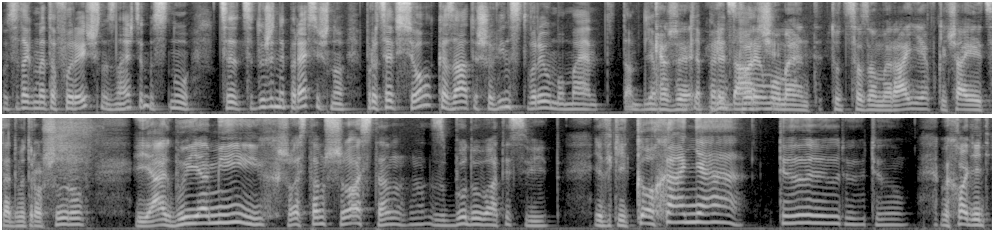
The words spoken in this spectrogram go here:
ну це так метафорично, знаєш, це, ну, це, це дуже непересічно про це все казати, що він створив момент там для, Каже, для він створив момент, тут все замирає, включається Дмитро Шуров. Якби я міг щось там, щось там збудувати світ. І такий кохання. Ту-ру-ру-ту. Виходять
